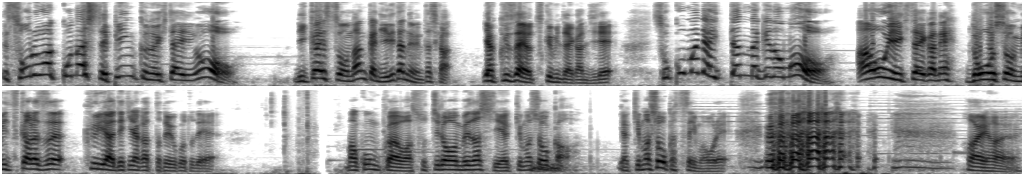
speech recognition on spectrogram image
で、それはこなしてピンクの液体を理解室のなんかに入れたんだよね。確か薬剤をつくみたいな感じで。そこまでは行ったんだけども、青い液体がね、どうしても見つからずクリアできなかったということで。まあ、今回はそちらを目指して焼きましょうか。焼きましょうかって言った今俺。はいはい。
